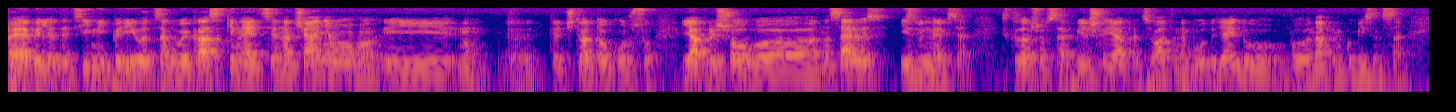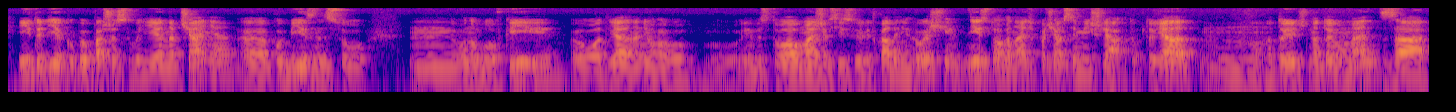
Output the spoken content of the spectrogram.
реабілітаційний період, це був якраз кінець навчання мого і ну, е, четвертого курсу. Я прийшов е, на сервіс і звільнився. І сказав, що все, більше я працювати не буду, я йду в напрямку бізнесу. І тоді я купив перше своє навчання е, по бізнесу. Воно було в Києві. От я на нього інвестував майже всі свої відкладені гроші, і з того навіть почався мій шлях. Тобто я ну, на той на той момент за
